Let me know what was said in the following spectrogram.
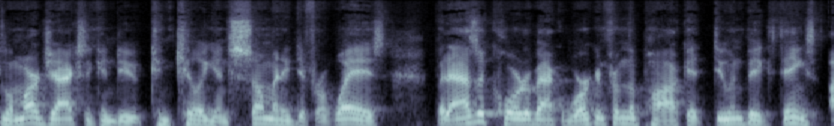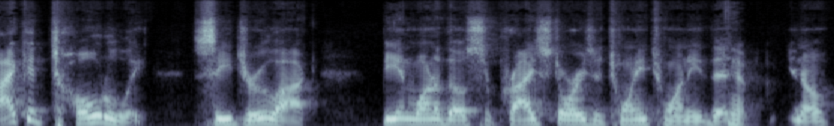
Lamar Jackson can do can kill you in so many different ways. But as a quarterback working from the pocket, doing big things, I could totally see Drew Lock being one of those surprise stories of 2020 that yep. you know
